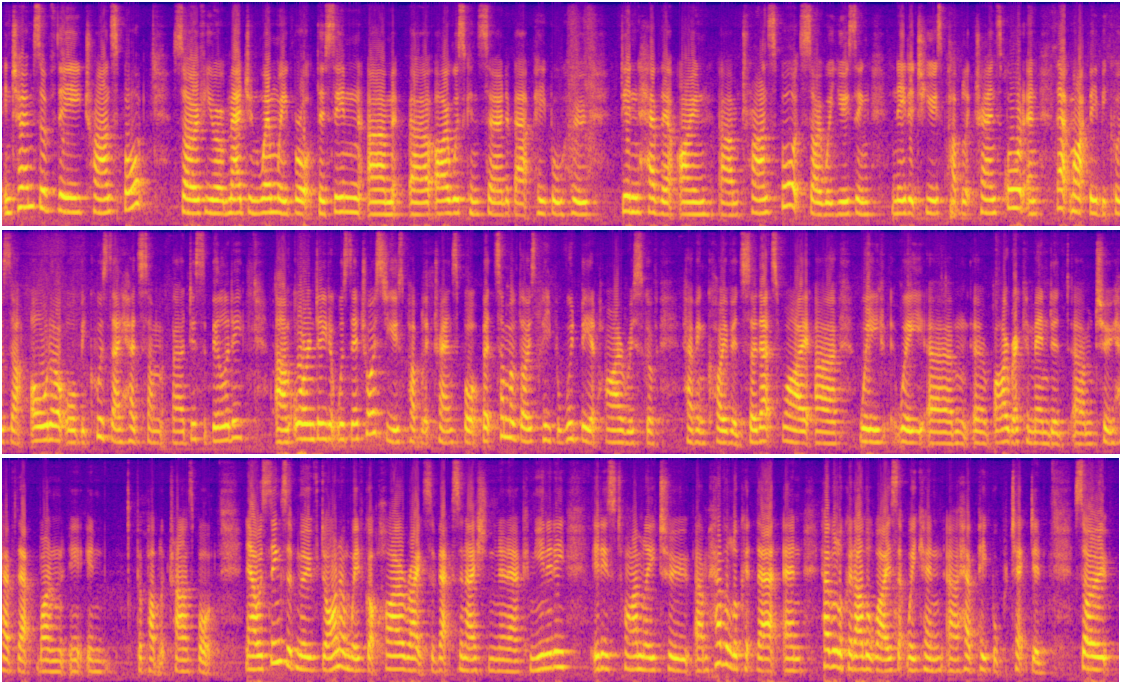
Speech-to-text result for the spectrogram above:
In terms of the transport, so if you imagine when we brought this in, um, uh, I was concerned about people who didn't have their own um, transport, so were using, needed to use public transport, and that might be because they're older or because they had some uh, disability, um, or indeed it was their choice to use public transport, but some of those people would be at higher risk of having COVID. So that's why uh, we, we um, uh, I recommended um, to have that one in, in for public transport. Now, as things have moved on and we've got higher rates of vaccination in our community, it is timely to um, have a look at that and have a look at other ways that we can uh, have people protected. So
